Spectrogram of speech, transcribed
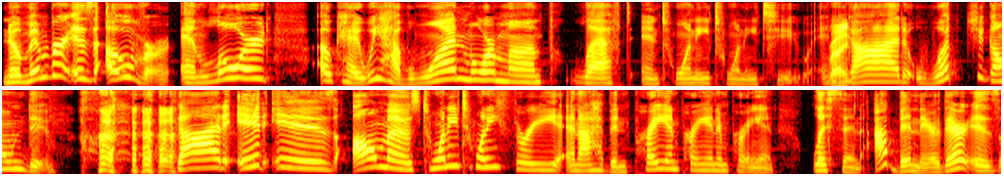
November is over, and Lord, okay, we have one more month left in 2022. And Right. God, what you gonna do? God, it is almost 2023, and I have been praying, praying, and praying. Listen, I've been there. There is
